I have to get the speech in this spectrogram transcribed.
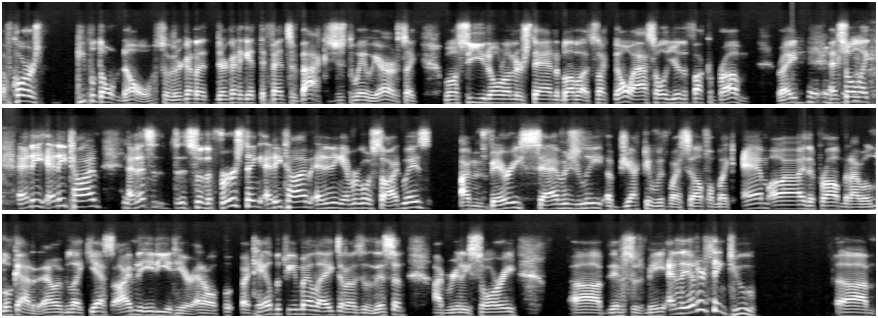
of course, people don't know, so they're gonna they're gonna get defensive back. It's just the way we are. It's like, well, see, you don't understand, and blah blah. It's like, no, asshole, you're the fucking problem, right? and so like any anytime, and that's so the first thing, anytime anything ever goes sideways, I'm very savagely objective with myself. I'm like, am I the problem? And I will look at it and I will be like, yes, I'm the idiot here. And I'll put my tail between my legs and I was like, listen, I'm really sorry. Uh, this was me. And the other thing too, um,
